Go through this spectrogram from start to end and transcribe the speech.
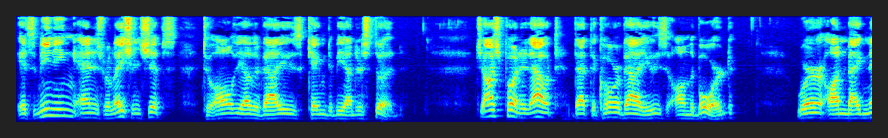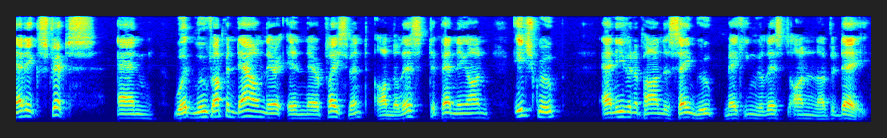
its meaning and its relationships to all the other values came to be understood. Josh pointed out that the core values on the board were on magnetic strips and would move up and down their, in their placement on the list depending on each group and even upon the same group making the list on another day.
